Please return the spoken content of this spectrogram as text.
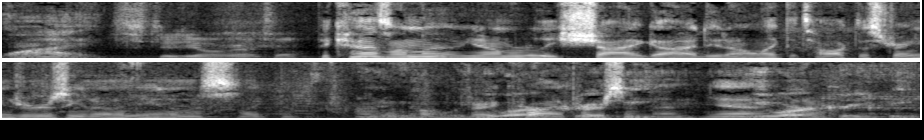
Why? Studio rental. because I'm a you know I'm a really shy guy, dude. I don't like to talk to strangers. You know what I mean? I'm just like I don't know. a very You quiet creepy. person, man. Yeah, You are know. creepy.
